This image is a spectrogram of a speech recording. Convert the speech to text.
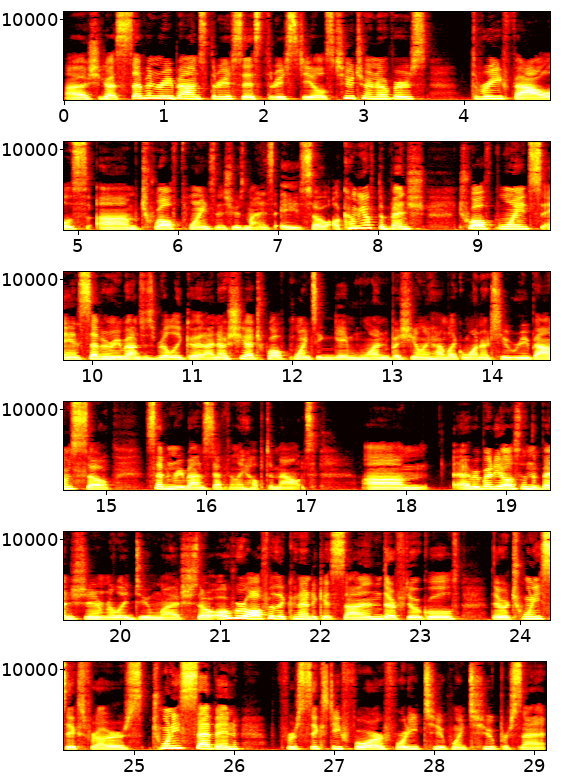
Uh, she got 7 rebounds, 3 assists, 3 steals, 2 turnovers, 3 fouls, um, 12 points, and she was minus 8. So, uh, coming off the bench, 12 points and 7 rebounds is really good. I know she had 12 points in game 1, but she only had like 1 or 2 rebounds, so 7 rebounds definitely helped him out. Um, everybody else on the bench didn't really do much. So overall for the Connecticut Sun, their field goals they were 26 for 27 for 64, 42.2%.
